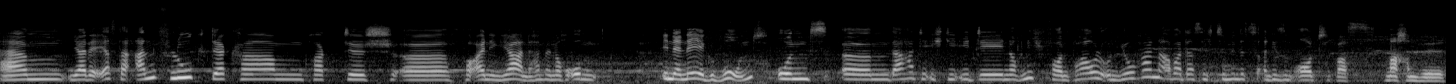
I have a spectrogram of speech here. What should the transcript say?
Ähm, ja, der erste Anflug, der kam praktisch äh, vor einigen Jahren. Da haben wir noch oben in der Nähe gewohnt. Und ähm, da hatte ich die Idee noch nicht von Paul und Johann, aber dass ich zumindest an diesem Ort was machen will.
